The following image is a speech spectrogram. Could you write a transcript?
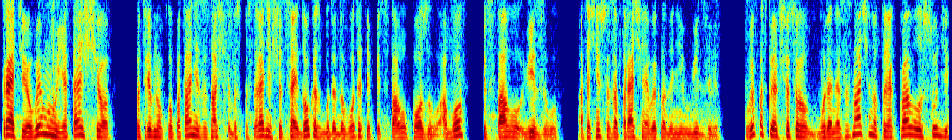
Третьою вимогою є те, що потрібно в клопотанні зазначити безпосередньо, що цей доказ буде доводити підставу позову або підставу відзиву, а точніше заперечення, викладені у відзиві. У випадку, якщо цього буде не зазначено, то, як правило, судді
